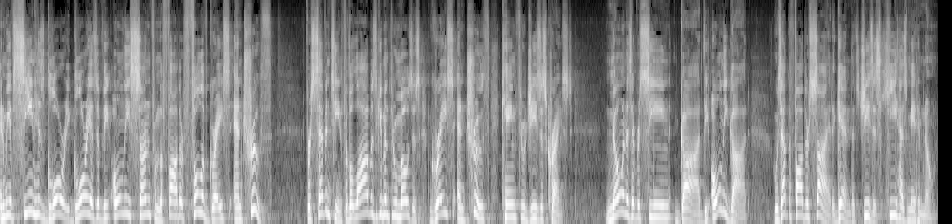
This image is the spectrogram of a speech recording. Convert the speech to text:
And we have seen his glory, glory as of the only Son from the Father, full of grace and truth. Verse 17 For the law was given through Moses, grace and truth came through Jesus Christ. No one has ever seen God, the only God, who's at the Father's side. Again, that's Jesus. He has made him known.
